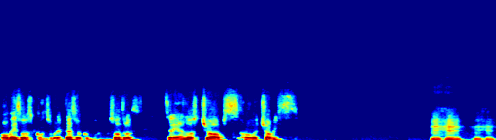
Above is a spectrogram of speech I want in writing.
obesos, con sobrepeso, como nosotros, serían los chops o ujú.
